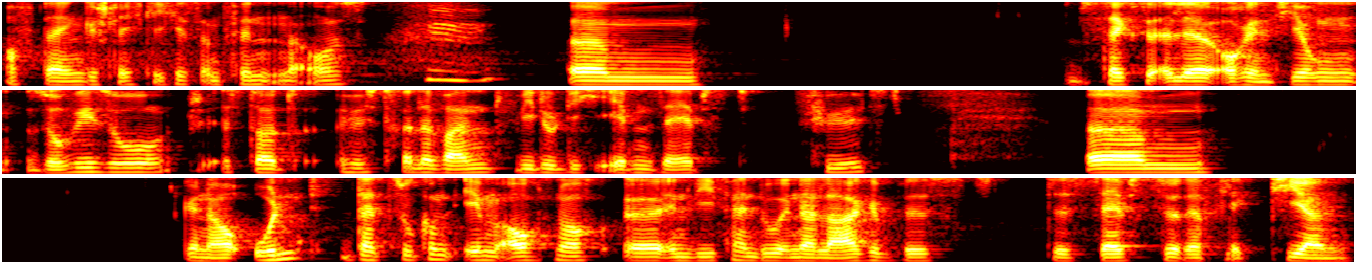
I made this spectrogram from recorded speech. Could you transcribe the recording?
auf dein geschlechtliches Empfinden aus. Hm. Ähm, sexuelle Orientierung sowieso ist dort höchst relevant, wie du dich eben selbst fühlst. Ähm, genau, und dazu kommt eben auch noch, äh, inwiefern du in der Lage bist, das selbst zu reflektieren,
